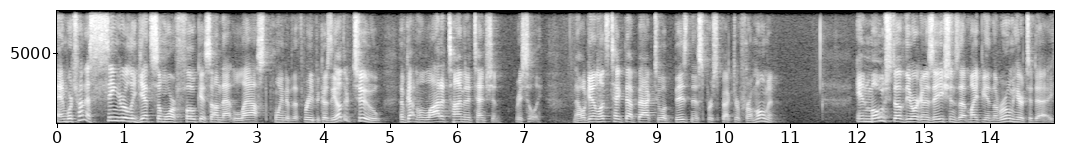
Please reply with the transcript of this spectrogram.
And we're trying to singularly get some more focus on that last point of the three because the other two have gotten a lot of time and attention recently. Now, again, let's take that back to a business perspective for a moment. In most of the organizations that might be in the room here today,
